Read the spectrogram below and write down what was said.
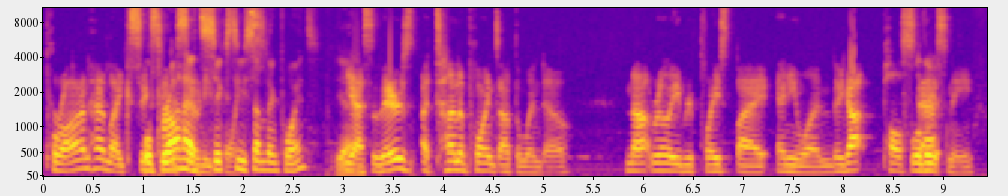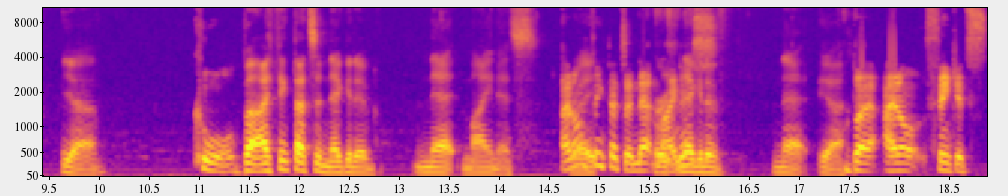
Perron had like 60 Well, Perron had 60 points. something points. Yeah. so there's a ton of points out the window. Not really replaced by anyone. They got Paul Well, Stastny. Yeah. cool. But I think that's a negative net minus. I don't right? think that's a net or minus. negative net. Yeah. but I don't think it's.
